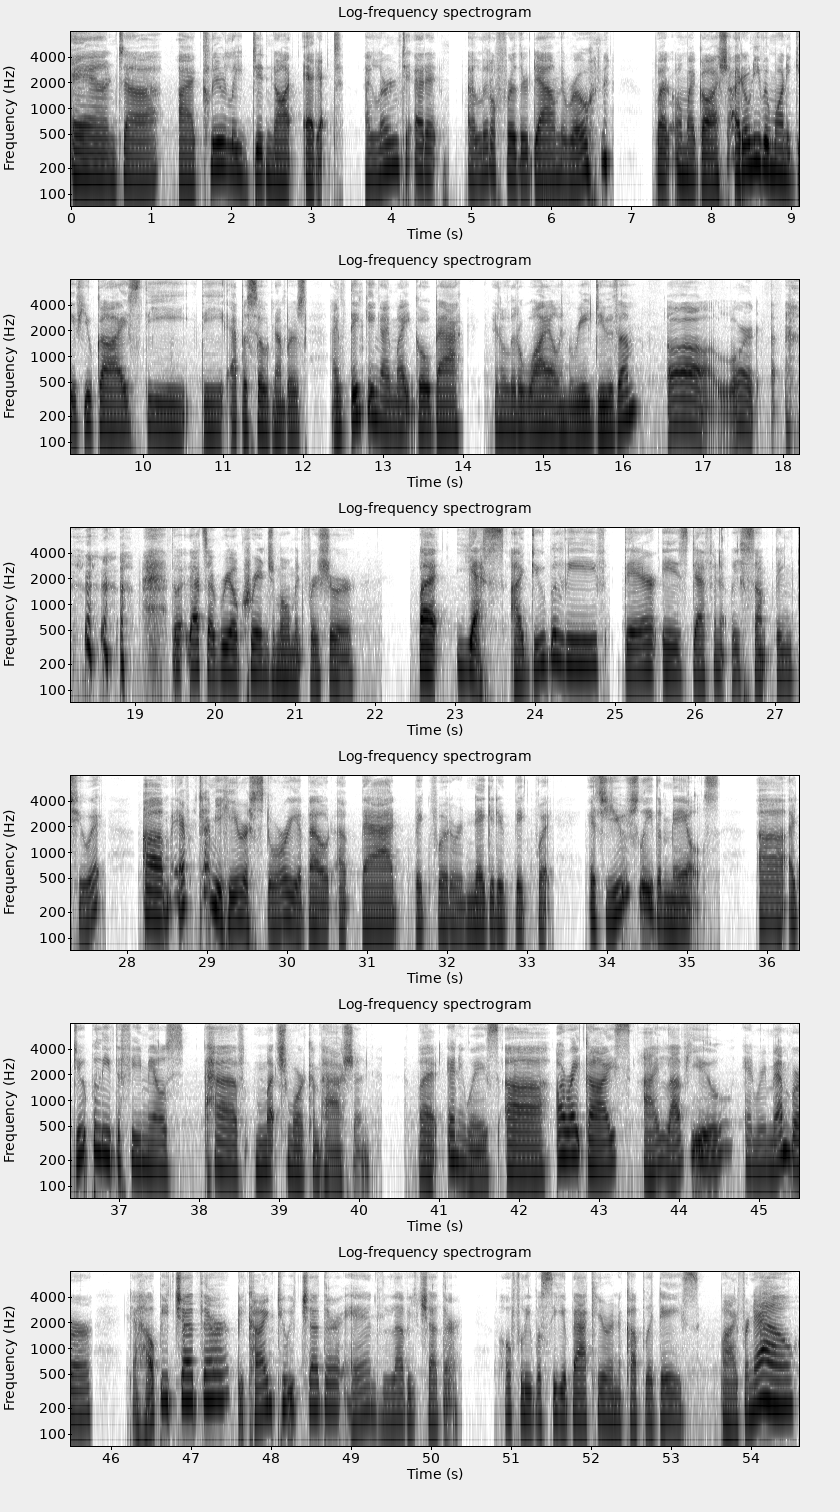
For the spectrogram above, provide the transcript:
And uh, I clearly did not edit. I learned to edit a little further down the road. but oh my gosh, I don't even want to give you guys the the episode numbers. I'm thinking I might go back in a little while and redo them. Oh, Lord. That's a real cringe moment for sure. But yes, I do believe there is definitely something to it. Um, every time you hear a story about a bad Bigfoot or a negative Bigfoot, it's usually the males. Uh, I do believe the females have much more compassion. But, anyways, uh, all right, guys, I love you. And remember to help each other, be kind to each other, and love each other. Hopefully, we'll see you back here in a couple of days. Bye for now.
